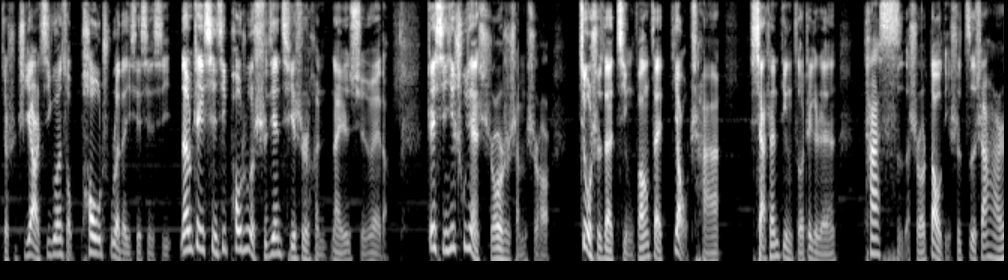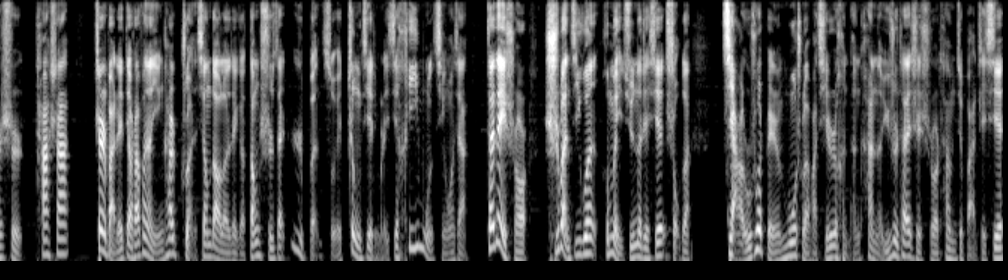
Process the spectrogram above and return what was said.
就是 G 二机关所抛出来的一些信息。那么这信息抛出的时间其实是很耐人寻味的。这信息出现时候是什么时候？就是在警方在调查下山定则这个人他死的时候到底是自杀还是他杀，甚至把这调查方向已经开始转向到了这个当时在日本所谓政界里面的一些黑幕的情况下。在那时候，石板机关和美军的这些手段，假如说被人摸出来的话，其实是很难看的。于是，在这时候，他们就把这些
